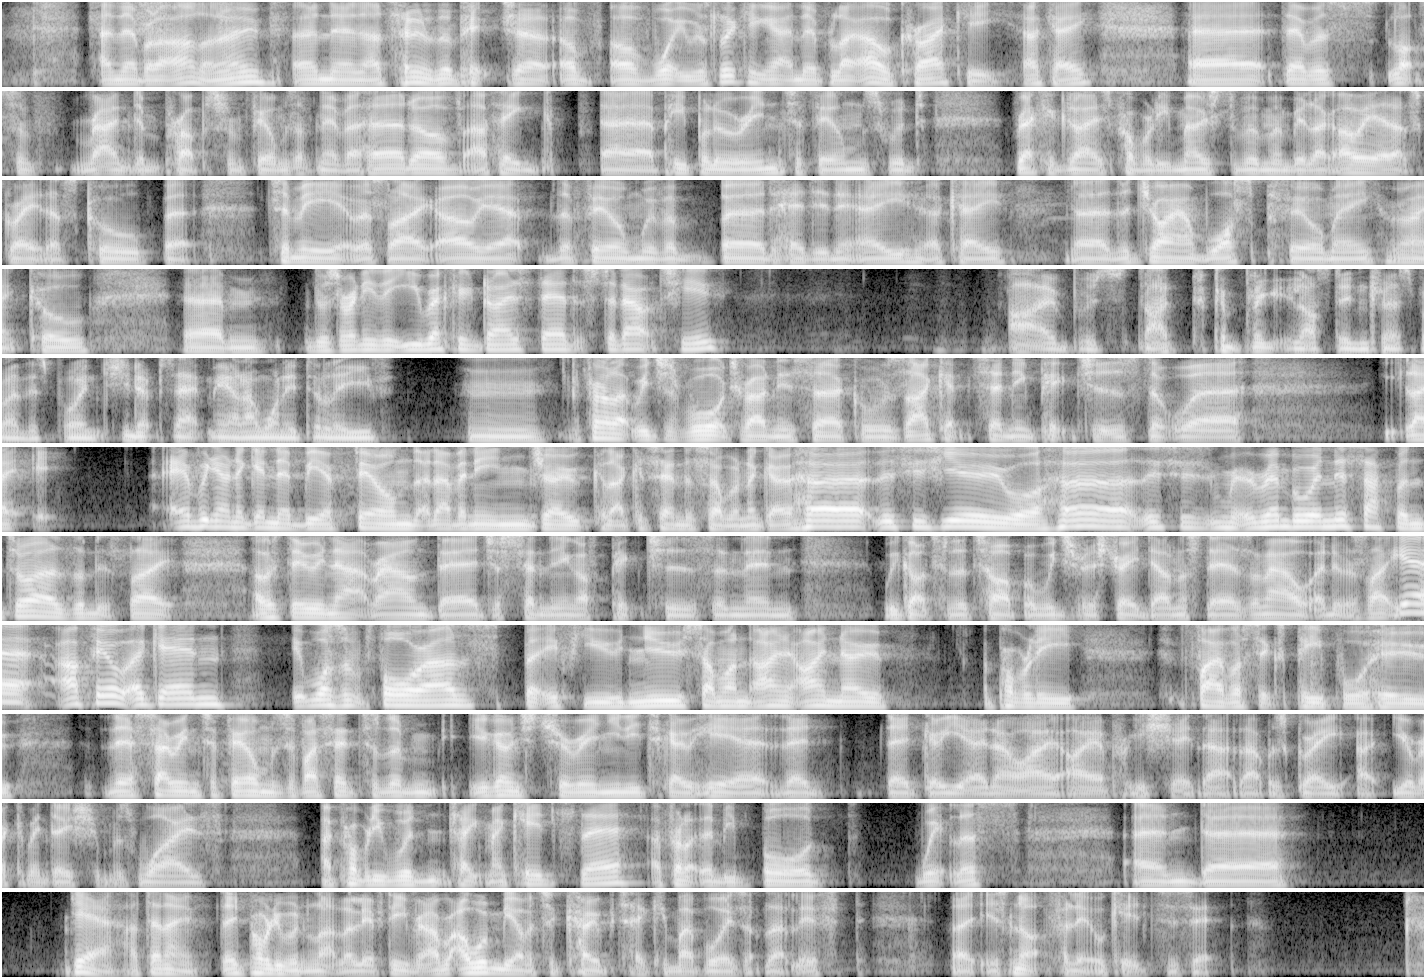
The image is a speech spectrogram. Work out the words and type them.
And they were like, I don't know. And then I sent them the picture of, of what he was looking at, and they'd be like, Oh, crikey. Okay. Uh, there was lots of random props from films I've never heard of. I think uh, people who are into films would recognize probably most of them and be like, Oh, yeah, that's great. That's cool. But to me, it was like, Oh, yeah, the film with a bird head in it, eh? Okay. Uh, the giant wasp film, eh? Right, cool. Um, was there any that you recognized there that stood out to you? I was I'd completely lost interest by this point. She'd upset me and I wanted to leave. Hmm. I felt like we just walked around in circles. I kept sending pictures that were like every now and again there'd be a film that'd have an in joke that I could send to someone and go, "Her, this is you," or "Her, this is remember when this happened to us?" And it's like I was doing that round there, just sending off pictures, and then we got to the top and we just went straight down the stairs and out. And it was like, yeah, I feel again it wasn't for us, but if you knew someone, I I know probably five or six people who they're so into films. If I said to them, "You're going to Turin, you need to go here," they'd they'd go, "Yeah, no, I, I appreciate that. That was great. Uh, Your recommendation was wise." I probably wouldn't take my kids there. I feel like they'd be bored, witless, and uh, yeah, I don't know. They probably wouldn't like the lift either. I, I wouldn't be able to cope taking my boys up that lift. Like, it's not for little kids, is it?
